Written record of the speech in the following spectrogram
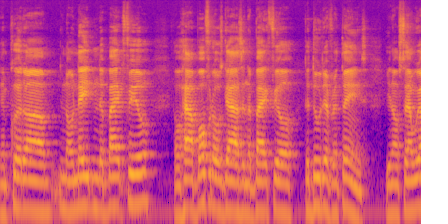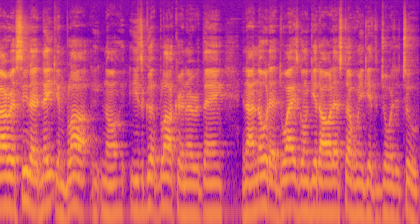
and put um, you know Nate in the backfield, or have both of those guys in the backfield to do different things. You know what I'm saying? We already see that Nate can block. You know, he's a good blocker and everything. And I know that Dwight's going to get all that stuff when he get to Georgia too.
